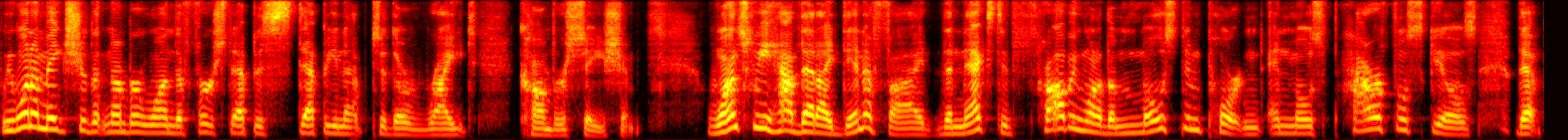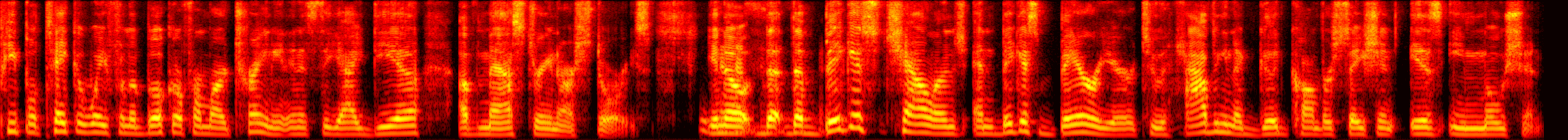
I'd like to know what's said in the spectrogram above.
we want to make sure that number one, the first step is stepping up to the right conversation. Once we have that identified, the next is probably one of the most important and most powerful skills that people take away from the book or from our training, and it's the idea of mastering our stories. You know, the, the biggest challenge and biggest barrier to having a good conversation is emotion.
